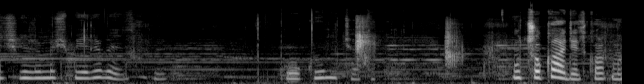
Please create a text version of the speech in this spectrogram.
hiç girilmiş bir yere benzemiyor. Korkuyorum içeride. Umut çok kolaydı korkma.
